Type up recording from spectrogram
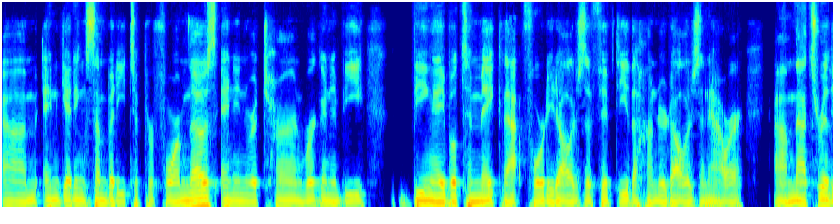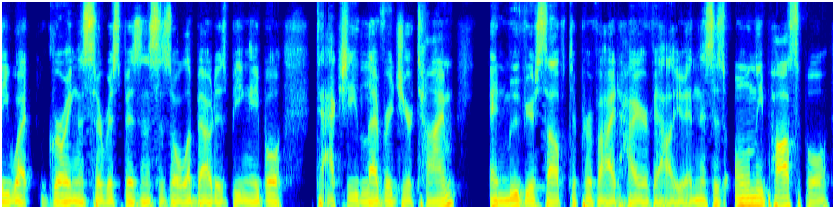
um, and getting somebody to perform those. And in return, we're going to be being able to make that $40 of 50, the $100 an hour. Um, that's really what growing a service business is all about is being able to actually leverage your time and move yourself to provide higher value. And this is only possible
